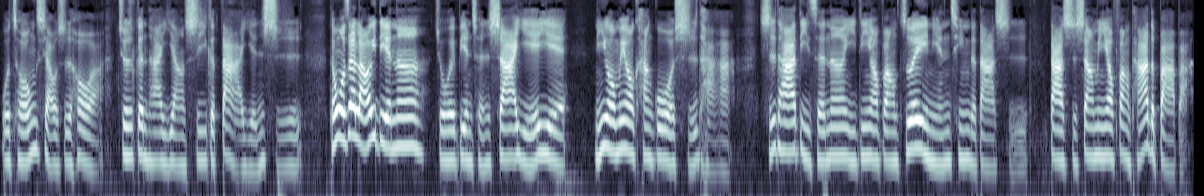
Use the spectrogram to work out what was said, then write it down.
我从小时候啊，就是跟他一样是一个大岩石。等我再老一点呢，就会变成沙爷爷。你有没有看过石塔？石塔底层呢，一定要放最年轻的大石，大石上面要放他的爸爸，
